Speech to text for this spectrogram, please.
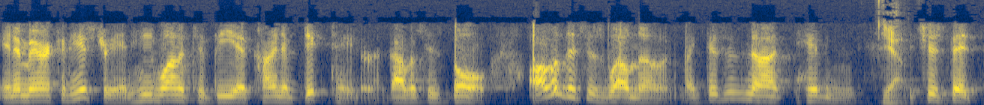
in American history, and he wanted to be a kind of dictator. That was his goal. All of this is well known. Like this is not hidden. Yeah. It's just that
